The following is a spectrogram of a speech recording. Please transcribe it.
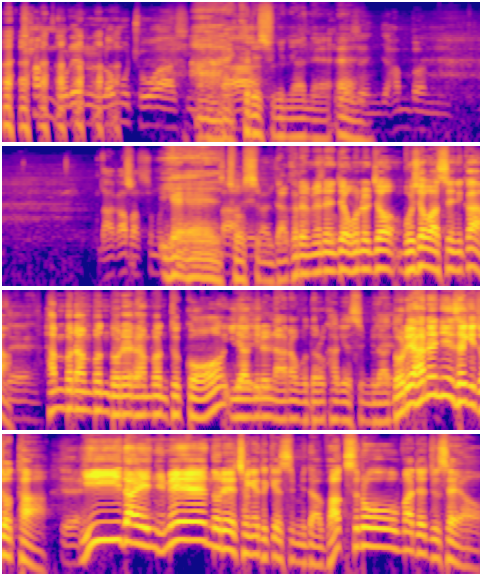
이제 참 노래를 너무 좋아하시니까 아 그러시군요. 네. 그래서 예. 이제 한번 나가봤으면 예, 좋겠다 좋습니다. 해가지고 그러면 이제 오늘 저 모셔왔으니까 네. 한 분 한 분 노래를 네. 한번 듣고 이야기를 나눠보도록 하겠습니다. 네. 노래하는 인생이 좋다. 예. 이다혜님의 노래 청해 듣겠습니다. 박수로 맞아주세요.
